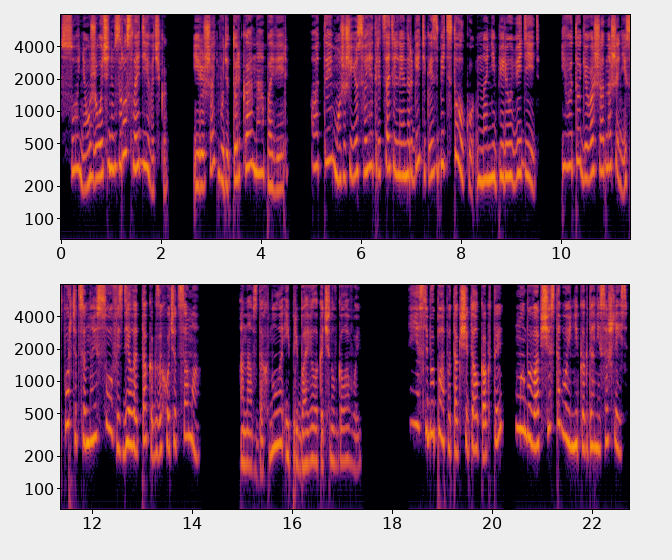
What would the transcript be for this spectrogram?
«Соня уже очень взрослая девочка, и решать будет только она, поверь. А ты можешь ее своей отрицательной энергетикой сбить с толку, но не переубедить. И в итоге ваши отношения испортятся, но и Софа сделает так, как захочет сама. Она вздохнула и прибавила, качнув головой. Если бы папа так считал, как ты, мы бы вообще с тобой никогда не сошлись.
